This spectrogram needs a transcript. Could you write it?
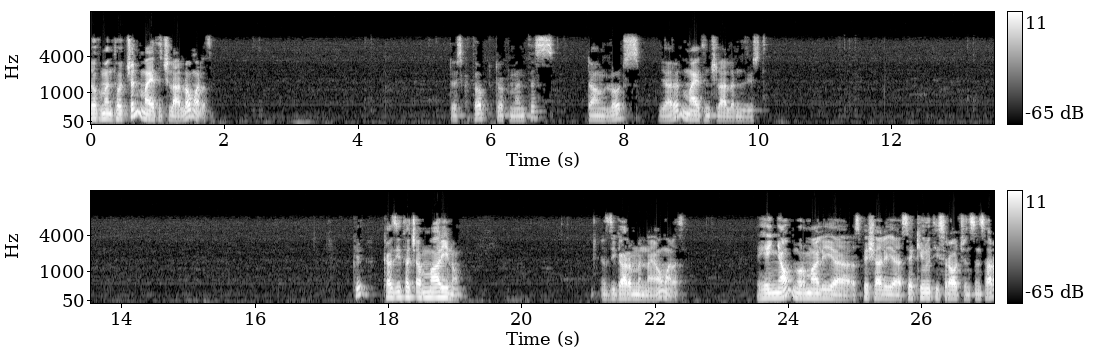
document ኦችን ማየት እችላለሁ ማለት ነው። desktop documents downloads ያለን ማየት እንችላለን እዚህ ውስጥ ከዚህ ተጨማሪ ነው እዚህ ጋር የምናየው ማለት ነው። ይሄኛው normally specially የ security ስራዎችን ስንሰራ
